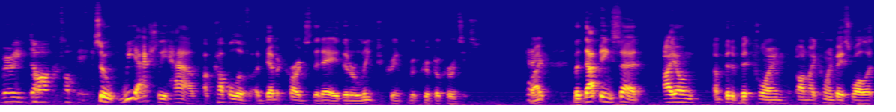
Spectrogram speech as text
very dark topic? So we actually have a couple of uh, debit cards today that are linked to cryp- cryptocurrencies, Okay. right? But that being said, I own a bit of Bitcoin on my Coinbase wallet.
